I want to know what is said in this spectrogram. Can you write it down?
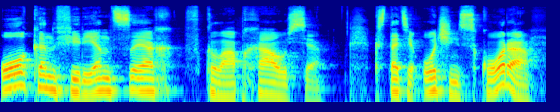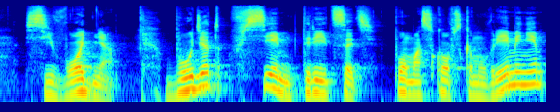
о конференциях в Клабхаусе. Кстати, очень скоро, сегодня, будет в 7.30 по московскому времени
